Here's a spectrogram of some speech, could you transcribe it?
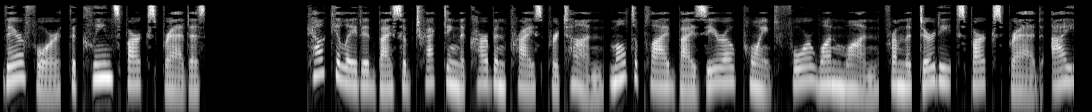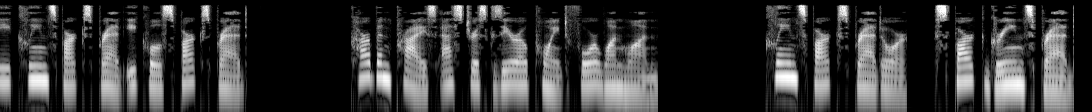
Therefore, the clean spark spread is calculated by subtracting the carbon price per ton multiplied by 0.411 from the dirty spark spread, i.e. clean spark spread equals spark spread carbon price asterisk 0.411 clean spark spread or Spark green spread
